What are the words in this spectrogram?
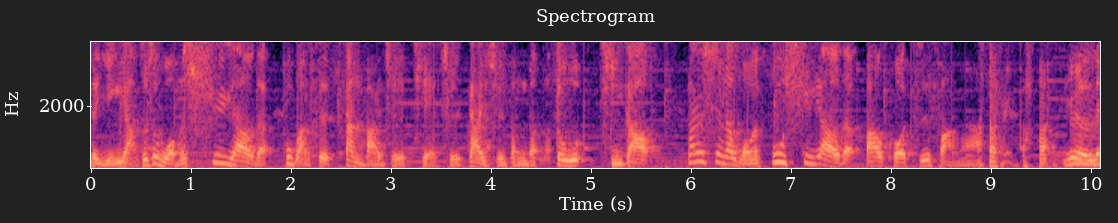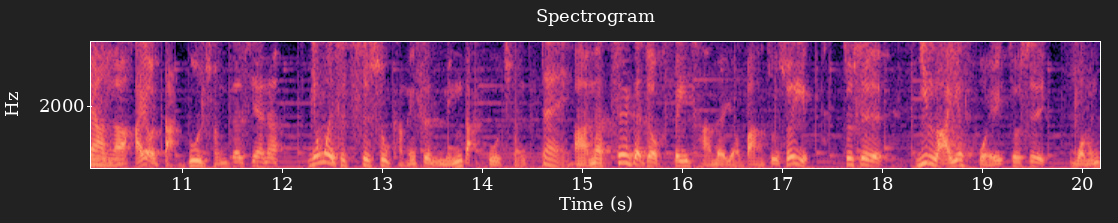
的营养，嗯、就是我们需要的，不管是蛋白质、铁质、钙质等等的，都提高。但是呢，我们不需要的，包括脂肪啊、热量啊，嗯、还有胆固醇这些呢，因为是次数，肯定是零胆固醇。对啊，那这个就非常的有帮助。所以就是。一来一回，就是我们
